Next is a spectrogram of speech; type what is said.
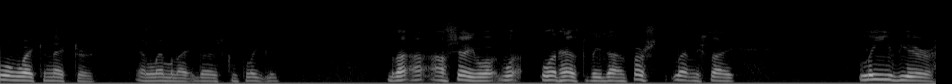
four-way connector and eliminate those completely. But I, will show you what, what, what has to be done. First, let me say, leave your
